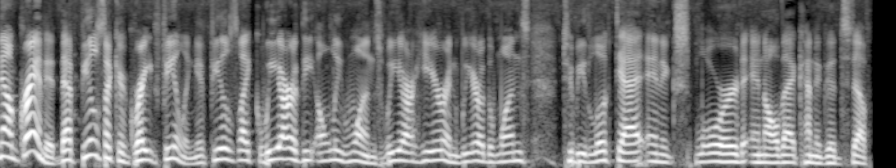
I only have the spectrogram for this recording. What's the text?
Now, granted, that feels like a great feeling. It feels like we are the only ones. We are here and we are the ones to be looked at and explored and all that kind of good stuff.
